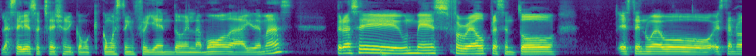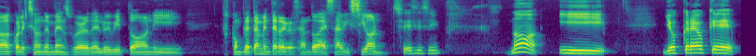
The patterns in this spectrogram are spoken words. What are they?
la serie Succession y como que cómo está influyendo en la moda y demás. Pero hace un mes Pharrell presentó este nuevo, esta nueva colección de menswear de Louis Vuitton y pues, completamente regresando a esa visión. Sí, sí, sí. No, y yo creo que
